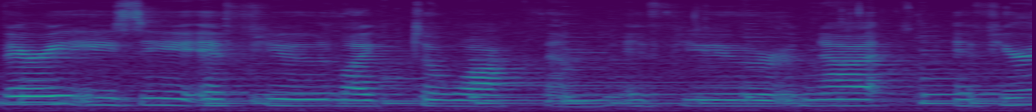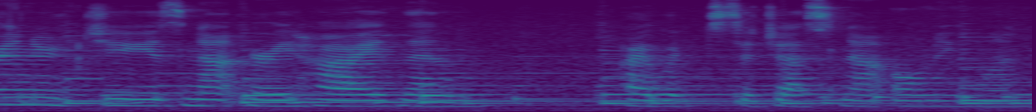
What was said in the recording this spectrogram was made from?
Very easy if you like to walk them. If you're not, if your energy is not very high, then I would suggest not owning one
